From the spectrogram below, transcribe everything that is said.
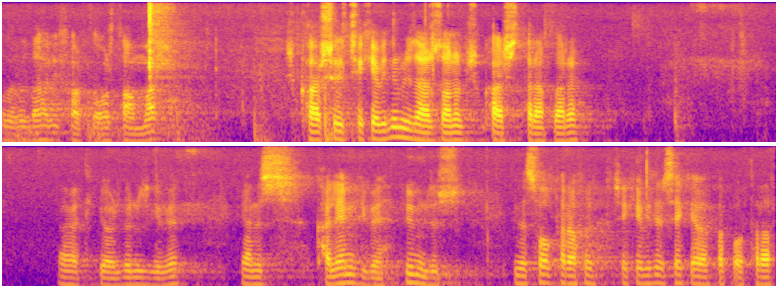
Burada daha bir farklı ortam var. Şu karşı çekebilir miyiz Arzu Hanım? Şu karşı tarafları. Evet, gördüğünüz gibi. Yani kalem gibi, dümdüz. Bir sol tarafı çekebilirsek, evet bak o taraf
